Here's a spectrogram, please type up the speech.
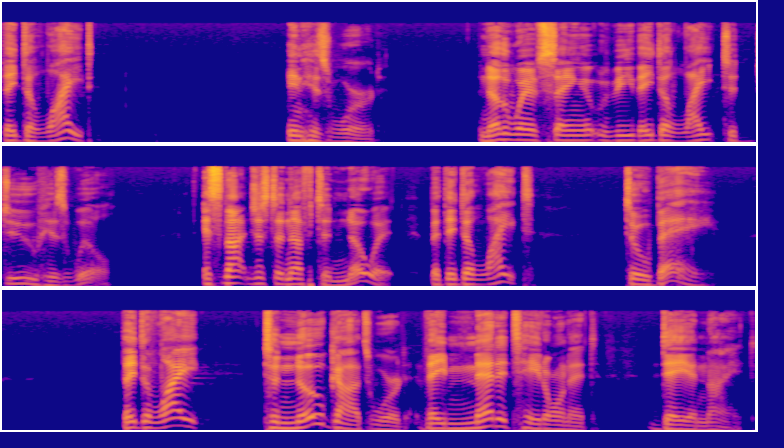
they delight in His Word. Another way of saying it would be they delight to do His will. It's not just enough to know it, but they delight to obey. They delight to know God's word, they meditate on it day and night.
